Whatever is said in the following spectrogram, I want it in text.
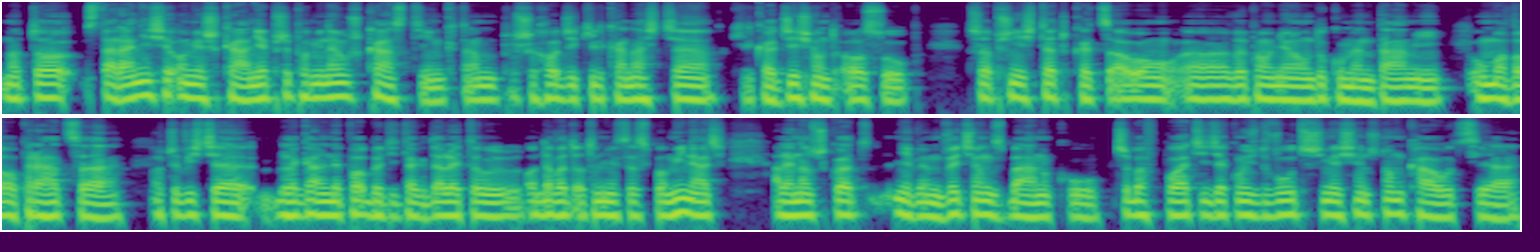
no to staranie się o mieszkanie przypomina już casting. Tam przychodzi kilkanaście, kilkadziesiąt osób, trzeba przynieść teczkę całą e, wypełnioną dokumentami, umowę o pracę, oczywiście legalny pobyt i tak dalej, to nawet o tym nie chcę wspominać, ale na przykład, nie wiem, wyciąg z banku, trzeba wpłacić jakąś dwu, trzymiesięczną kaucję.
